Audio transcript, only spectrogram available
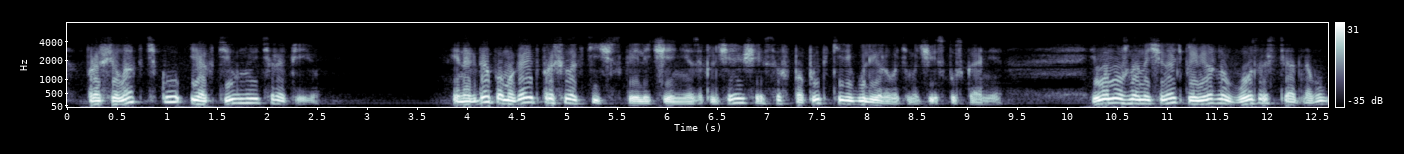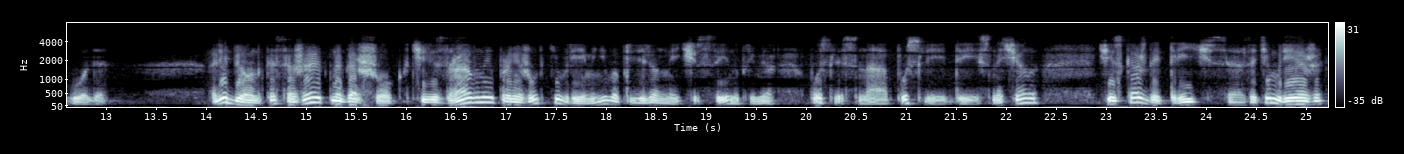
– профилактику и активную терапию. Иногда помогает профилактическое лечение, заключающееся в попытке регулировать мочеиспускание. Его нужно начинать примерно в возрасте одного года. Ребенка сажают на горшок через равные промежутки времени в определенные часы, например, после сна, после еды. Сначала через каждые три часа, затем реже,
